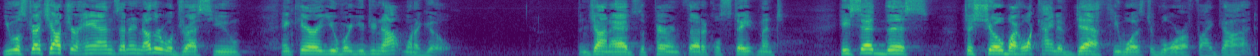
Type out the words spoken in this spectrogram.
you will stretch out your hands, and another will dress you and carry you where you do not want to go. Then John adds the parenthetical statement. He said this to show by what kind of death he was to glorify God.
